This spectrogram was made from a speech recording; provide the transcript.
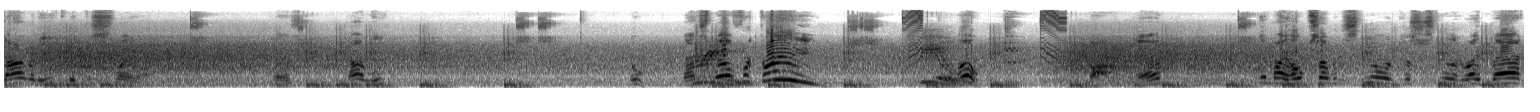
Dominique with the slam. Because Dominique. Oh, that's three. well for three. Steal. Oh. Oh, man. Get my hopes up with the steal and just steal it right back.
